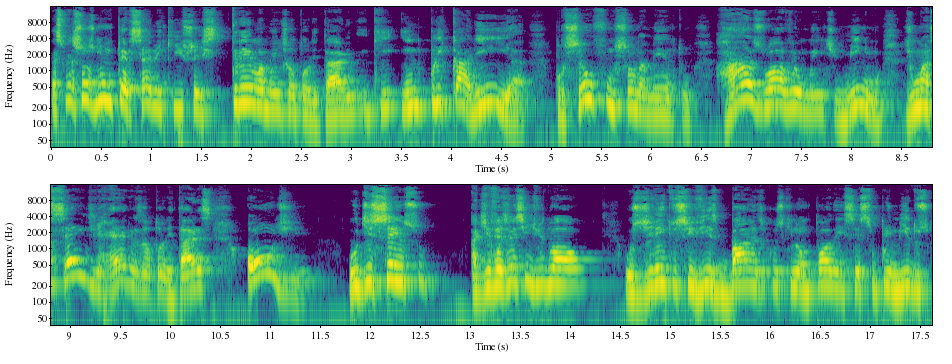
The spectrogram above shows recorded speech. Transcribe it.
As pessoas não percebem que isso é extremamente autoritário e que implicaria, por seu funcionamento razoavelmente mínimo, de uma série de regras autoritárias onde o dissenso, a divergência individual, os direitos civis básicos que não podem ser suprimidos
